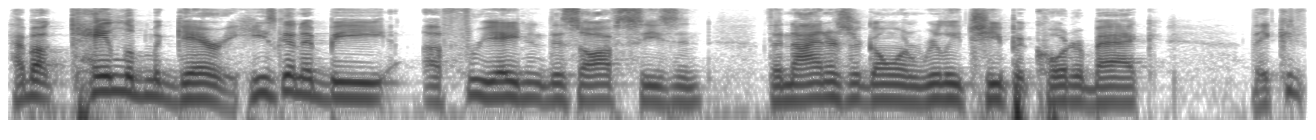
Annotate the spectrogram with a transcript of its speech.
How about Kaleb McGary? He's going to be a free agent this offseason. The Niners are going really cheap at quarterback. They could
